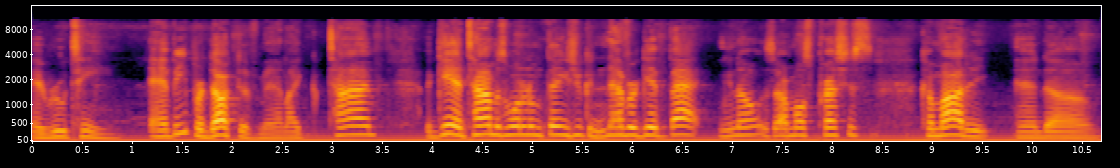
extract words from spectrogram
a routine and be productive, man. Like time, again, time is one of them things you can never get back. You know, it's our most precious commodity, and um,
